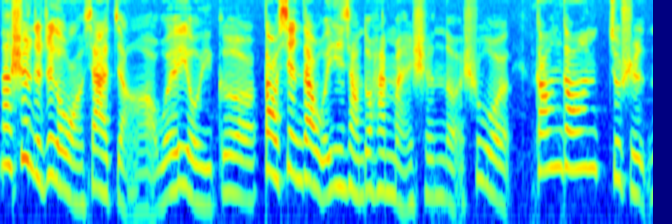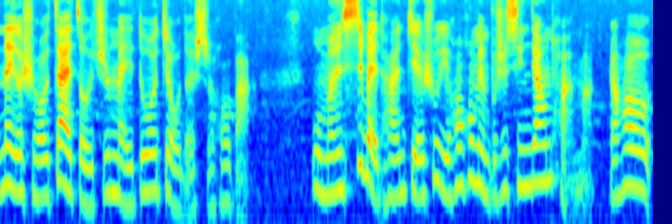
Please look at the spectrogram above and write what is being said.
那顺着这个往下讲啊，我也有一个到现在我印象都还蛮深的，是我刚刚就是那个时候在走之没多久的时候吧。我们西北团结束以后，后面不是新疆团嘛？然后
